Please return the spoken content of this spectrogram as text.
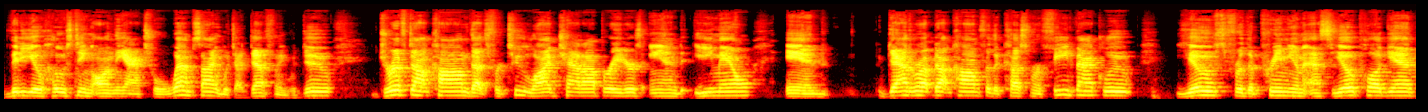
video hosting on the actual website which i definitely would do. Drift.com that's for two live chat operators and email. And gatherup.com for the customer feedback loop. Yoast for the premium SEO plugin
